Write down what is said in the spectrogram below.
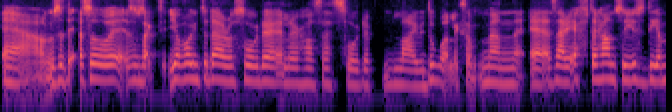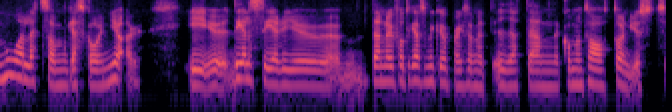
Ehm, så det, alltså, eh, som sagt, jag var inte där och såg det eller har sett såg det live då. Liksom. Men eh, så här i efterhand så just det målet som Gascoigne gör är ju, dels är det ju, den har ju fått ganska mycket uppmärksamhet i att den kommentatorn just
